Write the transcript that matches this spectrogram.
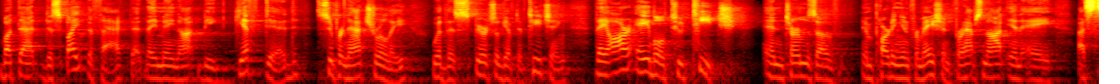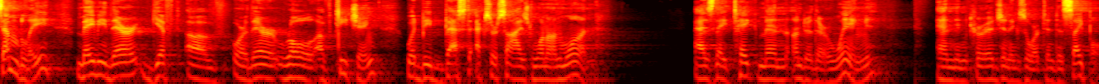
But that despite the fact that they may not be gifted supernaturally with the spiritual gift of teaching, they are able to teach in terms of imparting information, perhaps not in a assembly, maybe their gift of or their role of teaching would be best exercised one on one as they take men under their wing and encourage and exhort and disciple,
